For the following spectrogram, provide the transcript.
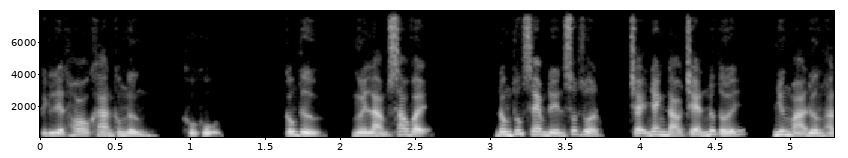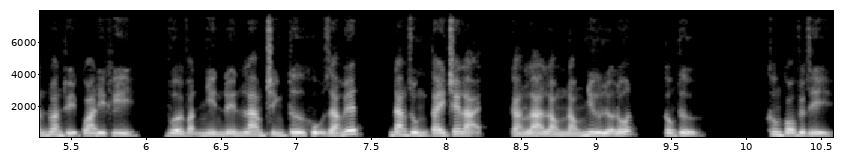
kịch liệt ho khan không ngừng, khụ khụ. Công tử, ngươi làm sao vậy? Đông Thúc xem đến sốt ruột, chạy nhanh đảo chén nước tới, nhưng mà đương hắn đoan thủy qua đi khi, vừa vặn nhìn đến Lam Chính Tư khụ ra huyết, đang dùng tay che lại, càng là lòng nóng như lửa đốt. Công tử, không có việc gì,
